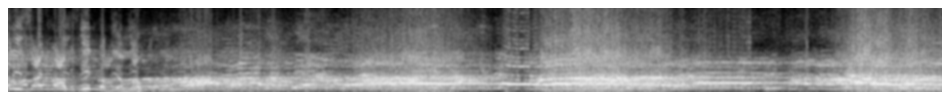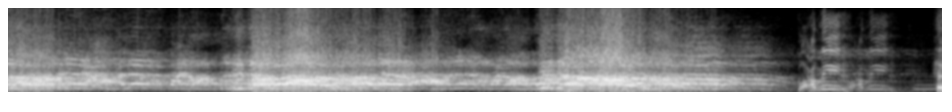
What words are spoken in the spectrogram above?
আলী জাইনুল আবেদিন রাদিয়াল্লাহু তাআলা তো আমি আমি হে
